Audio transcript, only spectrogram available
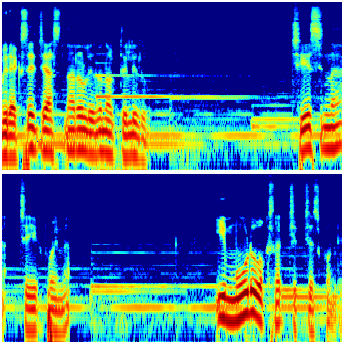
మీరు ఎక్సర్సైజ్ చేస్తున్నారో లేదో నాకు తెలీదు. చేసినా చేయకపోయినా ఈ మూడు ఒకసారి చెక్ చేసుకోండి.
